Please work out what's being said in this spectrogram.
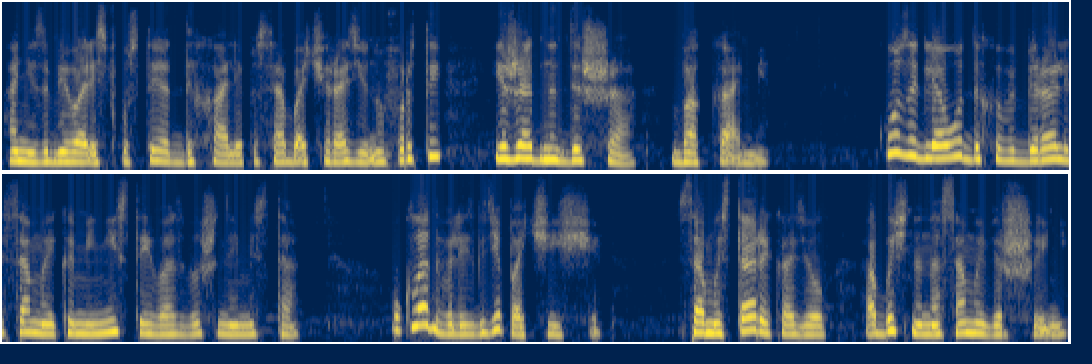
они забивались в кусты отдыхали по собачьей разину форты — и жадно дыша боками. Козы для отдыха выбирали самые каменистые и возвышенные места. Укладывались где почище. Самый старый козел обычно на самой вершине.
